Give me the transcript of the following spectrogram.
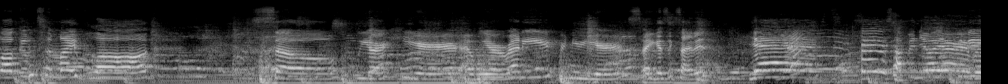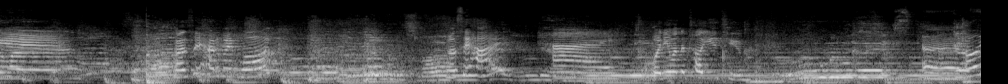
welcome to my vlog. So we are here and we are ready for New Year's. Are you guys excited? Yes! yes! Happy New Year, Happy New everyone! Year. Wanna say hi to my vlog? Wanna say hi? Hi. What do you want to tell YouTube? Uh,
